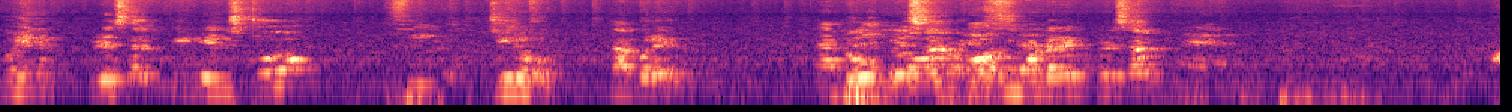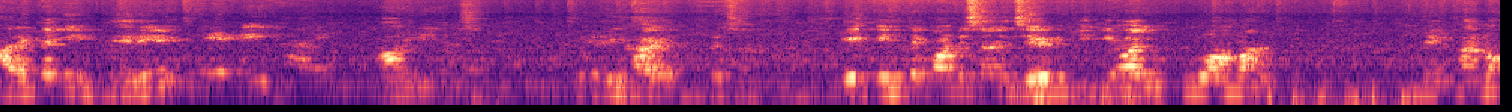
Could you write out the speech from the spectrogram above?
When pressure P tends to zero. তারপরে low pressure or moderate pressure হ্যাঁ। আরেকটা কি? Very very high high very high pressure এই তিনটে কন্ডিশনে জেড কি কি হয়? পুরো আমার দেখানো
